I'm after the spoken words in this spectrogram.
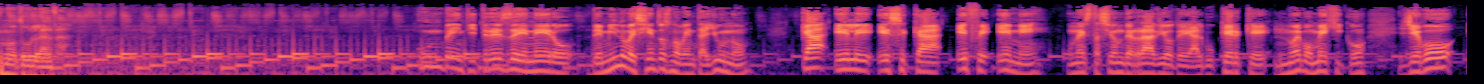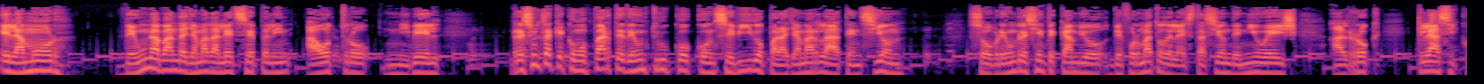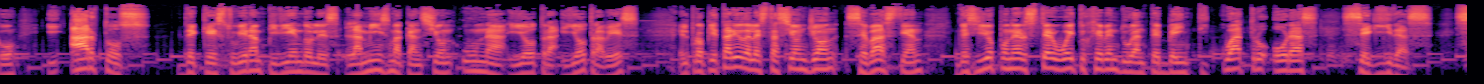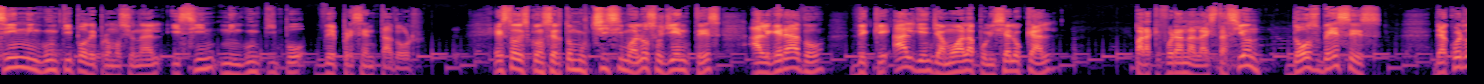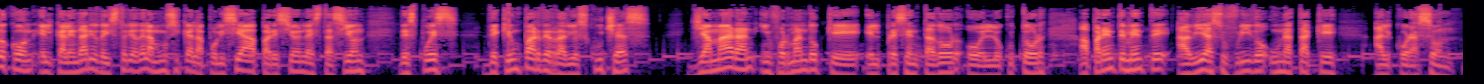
Modulada. Un 23 de enero de 1991, KLSK-FM, una estación de radio de Albuquerque, Nuevo México, llevó el amor de una banda llamada Led Zeppelin a otro nivel. Resulta que como parte de un truco concebido para llamar la atención, sobre un reciente cambio de formato de la estación de New Age al rock clásico y hartos de que estuvieran pidiéndoles la misma canción una y otra y otra vez, el propietario de la estación John Sebastian decidió poner Stairway to Heaven durante 24 horas seguidas, sin ningún tipo de promocional y sin ningún tipo de presentador. Esto desconcertó muchísimo a los oyentes al grado de que alguien llamó a la policía local para que fueran a la estación dos veces. De acuerdo con el calendario de historia de la música, la policía apareció en la estación después de que un par de radioescuchas llamaran informando que el presentador o el locutor aparentemente había sufrido un ataque al corazón.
